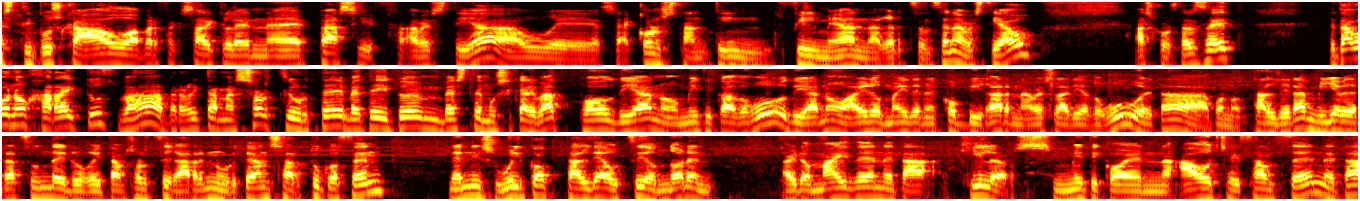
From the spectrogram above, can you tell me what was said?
Abesti puska hau, Perfect Circleen eh, Passive abestia, hau, eh, zera, Konstantin filmean agertzen zen abesti hau, asko gustatzen zait. Eta, bueno, jarraituz, ba, berrogeita mesortzi urte bete dituen beste musikari bat, Paul Diano mitikoa dugu, Diano Iron Maideneko bigarren abeslaria dugu, eta, bueno, taldera, mila bederatzen da irugaita mesortzi garren urtean sartuko zen, Dennis Wilcock taldea utzi ondoren. Iron Maiden eta Killers mitikoen ahotsa izan zen eta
